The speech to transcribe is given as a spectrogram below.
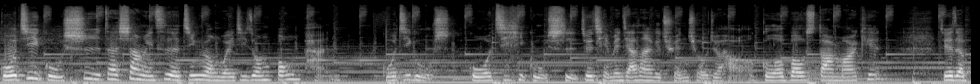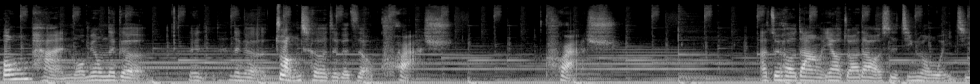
国际股市在上一次的金融危机中崩盘。国际股市，国际股市就前面加上一个全球就好了，global stock market。接着崩盘，我们用那个。那那个撞车这个字哦，crash，crash。 那最后当然要抓到的是金融危机，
